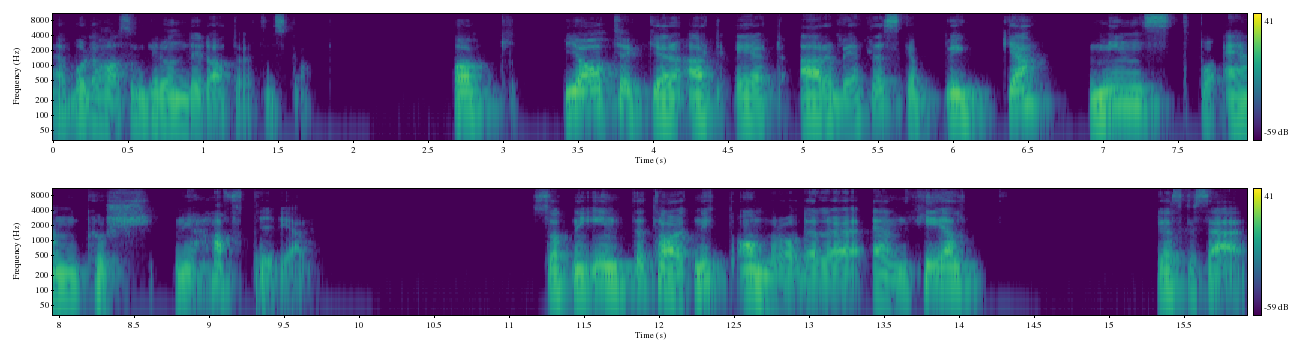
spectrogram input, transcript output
Eh, borde ha sin grund i datavetenskap. Och jag tycker att ert arbete ska bygga minst på en kurs ni har haft tidigare. Så att ni inte tar ett nytt område eller en helt, jag ska säga,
